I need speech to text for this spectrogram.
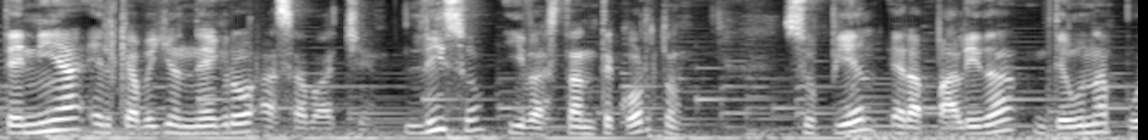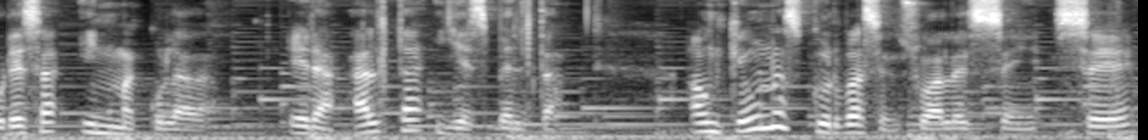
Tenía el cabello negro azabache, liso y bastante corto. Su piel era pálida, de una pureza inmaculada. Era alta y esbelta aunque unas curvas sensuales se,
